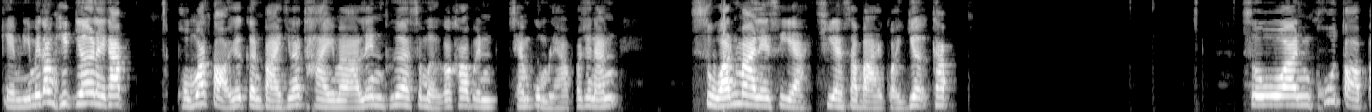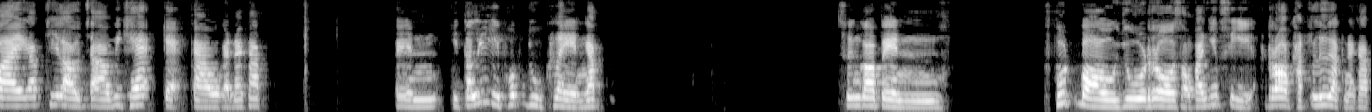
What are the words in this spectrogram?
เกมนี้ไม่ต้องคิดเยอะเลยครับ ผมว่าต่อเยอะเกินไปทีมชาติไทยมาเล่นเพื่อเสมอก็เข้าเป็นแชมป์กลุ่มแล้ว เพราะฉะนั้น สวนมาเลเซียเชียร์สบายกว่าเยอะครับ ส่วนคู่ต่อไปครับที่เราจะวิแคะแกะเกากันนะครับ เป็นอิตาลีพบยูเครนครับ ซึ่งก็เป็นฟุตบอลยูโร 2024 รอบคัดเลือกนะครับ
